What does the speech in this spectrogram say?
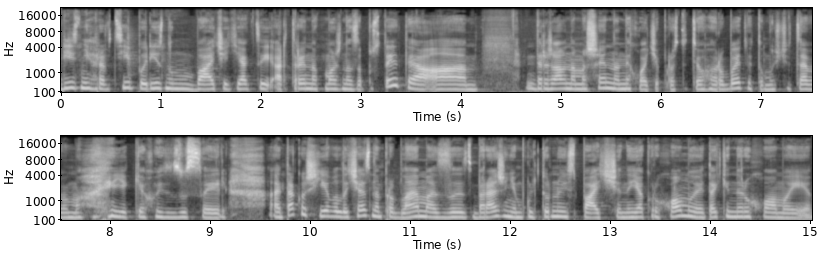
різні гравці по-різному бачать, як цей арт-ринок можна запустити. А державна машина не хоче просто цього робити, тому що це вимагає якихось зусиль. А також є величезна проблема з збереженням культурної спадщини, як рухомої, так і нерухомої.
